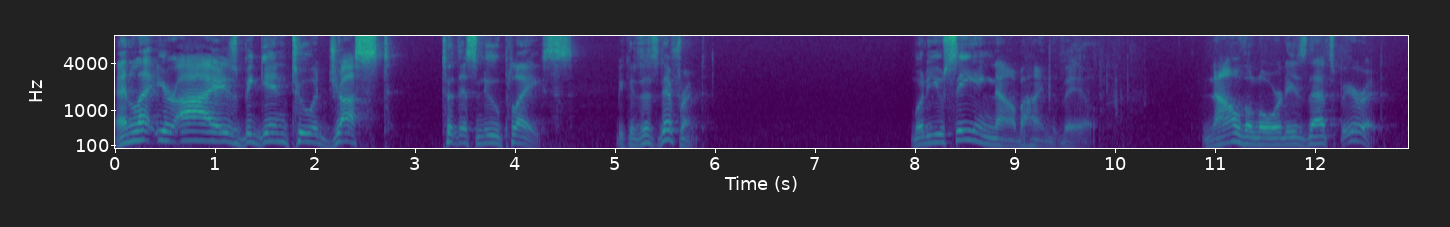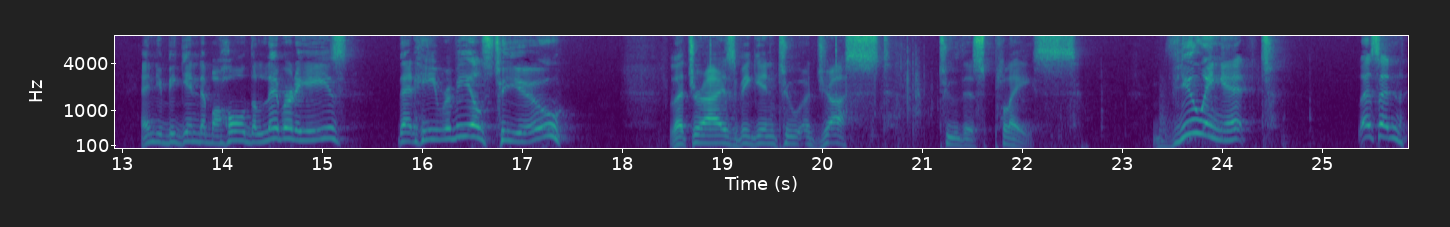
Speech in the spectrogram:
and let your eyes begin to adjust to this new place because it's different what are you seeing now behind the veil? Now the Lord is that spirit. And you begin to behold the liberties that he reveals to you. Let your eyes begin to adjust to this place. Viewing it listen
